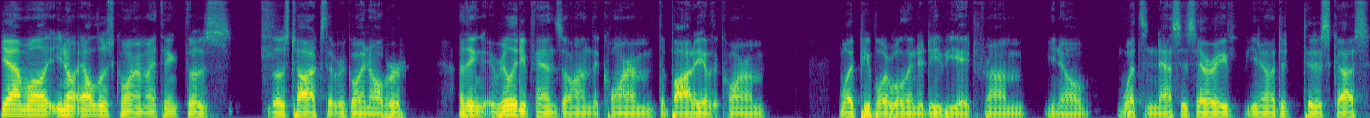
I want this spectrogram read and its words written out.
Yeah. Well, you know, elders quorum, I think those those talks that we're going over, I think it really depends on the quorum, the body of the quorum, what people are willing to deviate from, you know, what's necessary, you know, to, to discuss.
